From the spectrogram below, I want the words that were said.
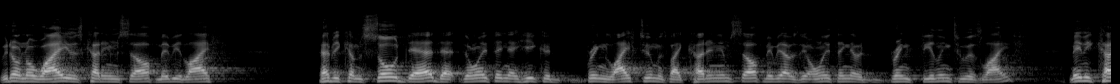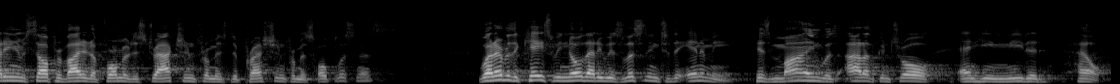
We don't know why he was cutting himself. Maybe life had become so dead that the only thing that he could bring life to him was by cutting himself. Maybe that was the only thing that would bring feeling to his life. Maybe cutting himself provided a form of distraction from his depression, from his hopelessness. Whatever the case, we know that he was listening to the enemy. His mind was out of control and he needed help.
